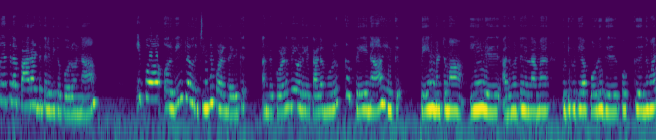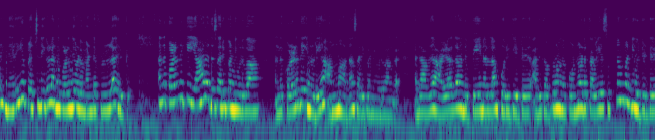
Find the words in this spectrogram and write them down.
விதத்துல பாராட்டு தெரிவிக்க போறோம்னா இப்போ ஒரு வீட்டில் ஒரு சின்ன குழந்தை இருக்கு. அந்த குழந்தையோடைய தலை முழுக்க பேனா இருக்கு. பேன் மட்டுமா? ஈரு அது மட்டும் இல்லாம குட்டி குட்டியா பொடுகு பொக்கு இந்த மாதிரி நிறைய பிரச்சனைகள் அந்த குழந்தையோட மண்டை ஃபுல்லா இருக்கு. அந்த குழந்தைக்கு யார் அதை சரி பண்ணி விடுவா? அந்த குழந்தையினுடைய அம்மா தான் சரி பண்ணி விடுவாங்க. அதாவது அழகா அந்த பேனெல்லாம் பொறுக்கிட்டு அதுக்கப்புறம் அந்த பொண்ணோட தலையை சுத்தம் பண்ணி விட்டுட்டு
